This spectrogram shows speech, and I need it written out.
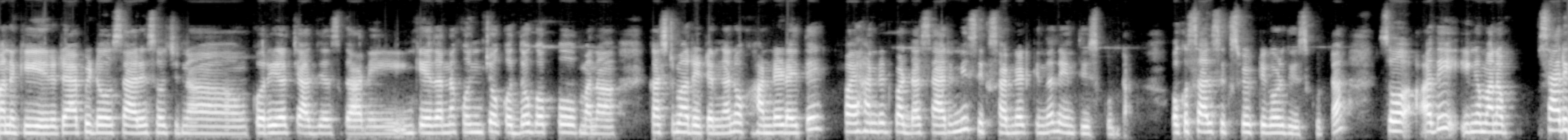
మనకి ర్యాపిడో శారీస్ వచ్చిన కొరియర్ ఛార్జెస్ కానీ ఇంకేదన్నా కొంచెం కొద్దో గొప్ప మన కస్టమర్ రిటర్న్ కానీ ఒక హండ్రెడ్ అయితే ఫైవ్ హండ్రెడ్ పడ్డ శారీని సిక్స్ హండ్రెడ్ కింద నేను తీసుకుంటా. ఒకసారి సిక్స్ ఫిఫ్టీ కూడా తీసుకుంటా. సో అది ఇంకా మన శారీ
